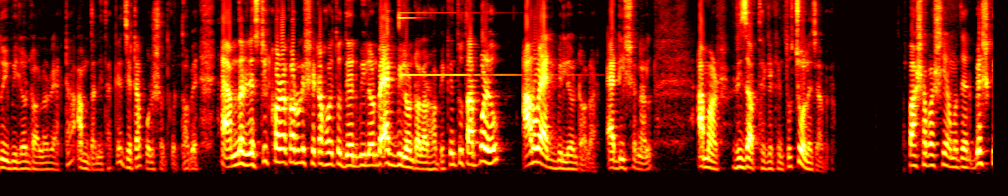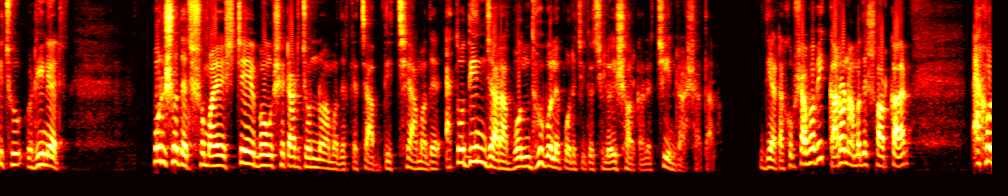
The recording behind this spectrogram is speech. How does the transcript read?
দুই বিলিয়ন ডলারের একটা আমদানি থাকে, যেটা পরিশোধ করতে হবে। হ্যাঁ আমদানি রেস্ট্রিক্ট করার কারণে সেটা হয়তো দেড় বিলিয়ন বা এক বিলিয়ন ডলার হবে, কিন্তু তারপরেও আরও এক বিলিয়ন ডলার অ্যাডিশনাল আমার রিজার্ভ থেকে কিন্তু চলে যাবে। পাশাপাশি আমাদের বেশ কিছু ঋণের পরিশোধের সময় এসছে এবং সেটার জন্য আমাদেরকে চাপ দিচ্ছে। আমাদের এতদিন যারা বন্ধু বলে পরিচিত ছিল এই সরকারের চীন রাশা তারা। দেওয়াটা খুব স্বাভাবিক কারণ আমাদের সরকার এখন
